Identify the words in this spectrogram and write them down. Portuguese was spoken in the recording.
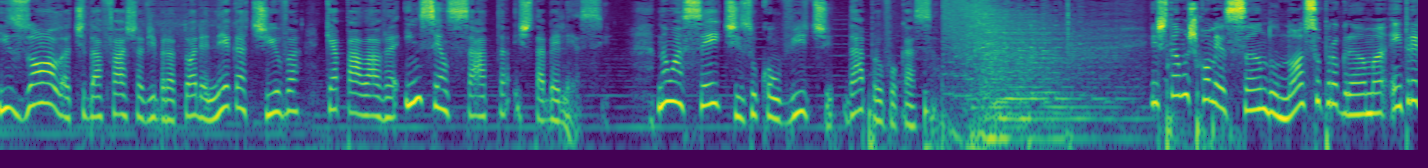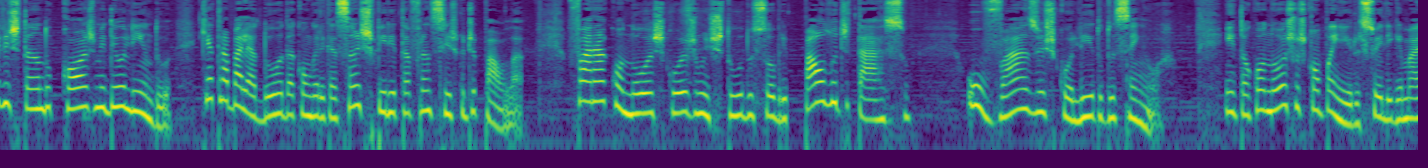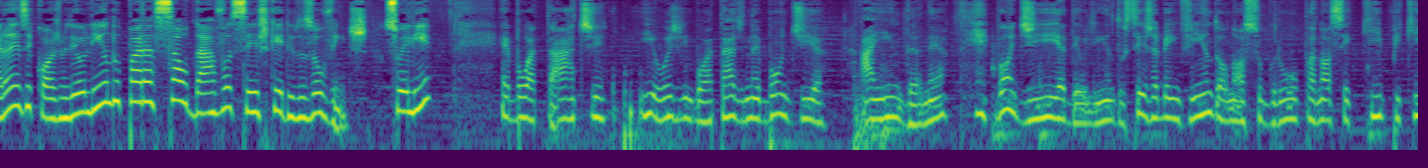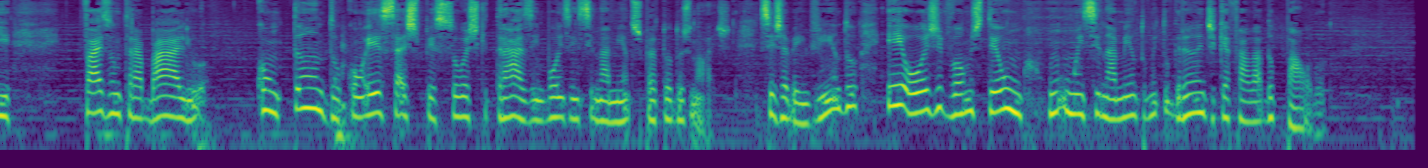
Isola-te da faixa vibratória negativa que a palavra insensata estabelece. Não aceites o convite da provocação. Estamos começando o nosso programa entrevistando Cosme Deolindo, que é trabalhador da Congregação Espírita Francisco de Paula. Fará conosco hoje um estudo sobre Paulo de Tarso, o vaso escolhido do Senhor. Então, conosco os companheiros Sueli Guimarães e Cosme Deolindo para saudar vocês, queridos ouvintes. Sueli? É boa tarde, e hoje em boa tarde não é bom dia ainda, né? Bom dia, Deolindo. Seja bem-vindo ao nosso grupo, à nossa equipe que faz um trabalho contando com essas pessoas que trazem bons ensinamentos para todos nós. Seja bem-vindo e hoje vamos ter um, um, um, ensinamento muito grande que é falar do Paulo.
